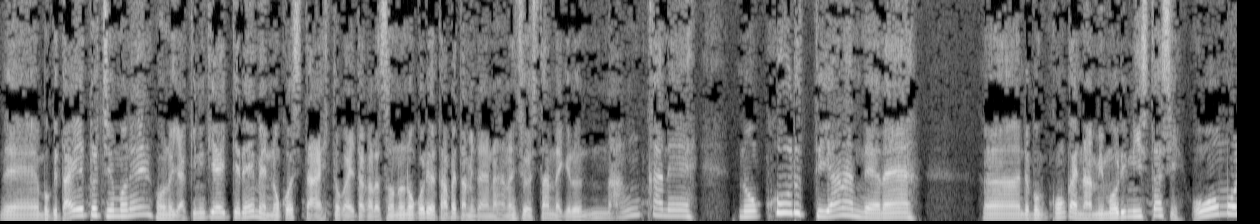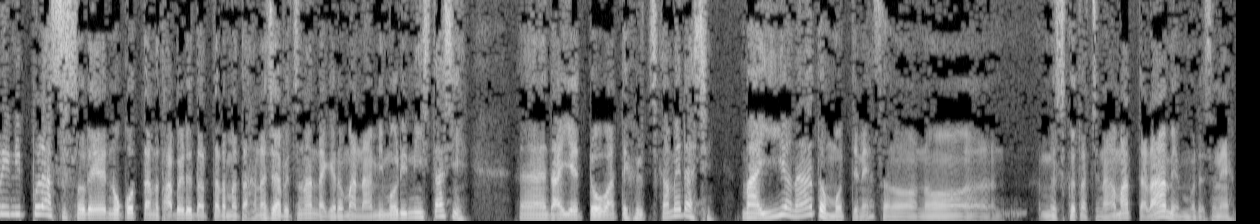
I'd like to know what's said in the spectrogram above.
で、僕ダイエット中もね、この焼肉屋行って冷麺残した人がいたからその残りを食べたみたいな話をしたんだけど、なんかね、残るって嫌なんだよね。うん、で、僕今回並盛りにしたし、大盛りにプラスそれ残ったの食べるだったらまた話は別なんだけど、まあ並盛りにしたし、ダイエット終わって2日目だし、まあいいよなと思ってね、その、の、息子たちの余ったラーメンもですね、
